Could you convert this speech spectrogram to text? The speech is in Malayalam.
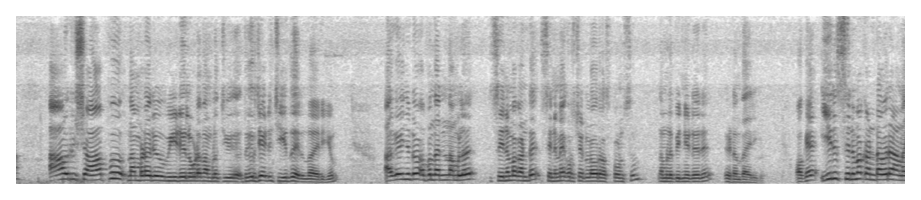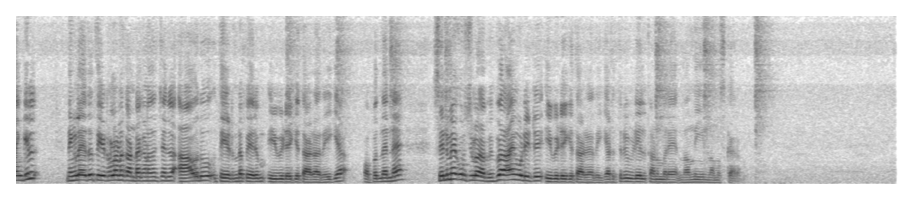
ആ ഒരു ഷാപ്പ് നമ്മുടെ ഒരു വീഡിയോയിലൂടെ നമ്മൾ ചെയ്യ- തീർച്ചയായിട്ടും ചെയ്തു തരുന്നതായിരിക്കും. അത് കഴിഞ്ഞിട്ട് അപ്പം തന്നെ നമ്മൾ സിനിമ കണ്ട് സിനിമയെക്കുറിച്ചിട്ടുള്ള ഒരു റെസ്പോൺസും നമ്മൾ പിന്നീട് ഒരു ഇടുന്നതായിരിക്കും. ഓക്കെ? ഈ ഒരു സിനിമ കണ്ടവരാണെങ്കിൽ നിങ്ങൾ ഏത് തിയേറ്ററിലാണ് കണ്ടേക്കണമെന്ന് വെച്ചാൽ ആ ഒരു തിയേറ്ററിന്റെ പേരും ഈ വീഡിയോയ്ക്ക് താഴെ അറിയിക്കുക. ഒപ്പം തന്നെ സിനിമയെക്കുറിച്ചുള്ള അഭിപ്രായം കൂടിയിട്ട് ഈ വീഡിയോയ്ക്ക് താഴെ അറിയിക്കുക. അടുത്തൊരു വീഡിയോയിൽ കാണും വരെ നന്ദി നമസ്കാരം.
